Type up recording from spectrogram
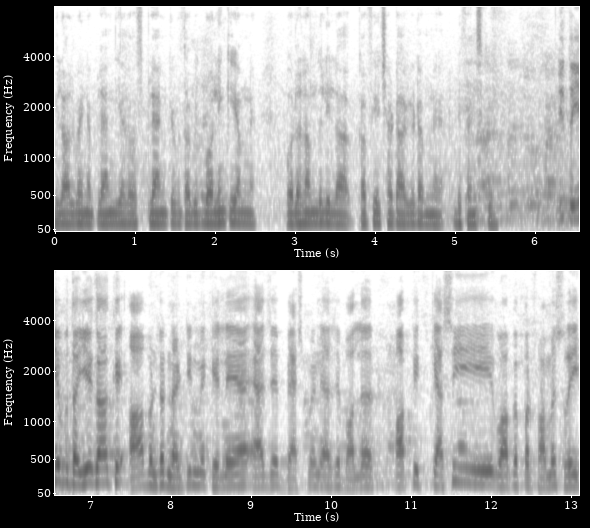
बिलाल भाई ने प्लान दिया था उस प्लान के मुताबिक बॉलिंग की हमने और अल्हम्दुलिल्लाह काफ़ी अच्छा टारगेट हमने डिफेंस किया जी तो ये बताइएगा कि आप अंडर 19 में खेले हैं as a batsman as a bowler आपकी कैसी वहाँ पे परफॉर्मेंस रही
